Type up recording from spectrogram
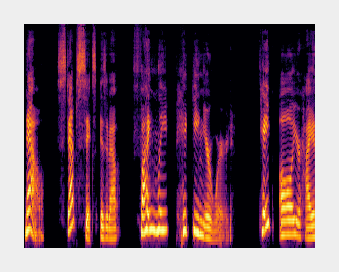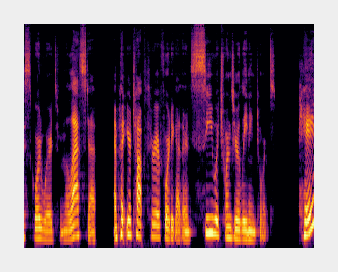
Now, step six is about finally picking your word. Take all your highest scored words from the last step and put your top three or four together and see which ones you're leaning towards. Pay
